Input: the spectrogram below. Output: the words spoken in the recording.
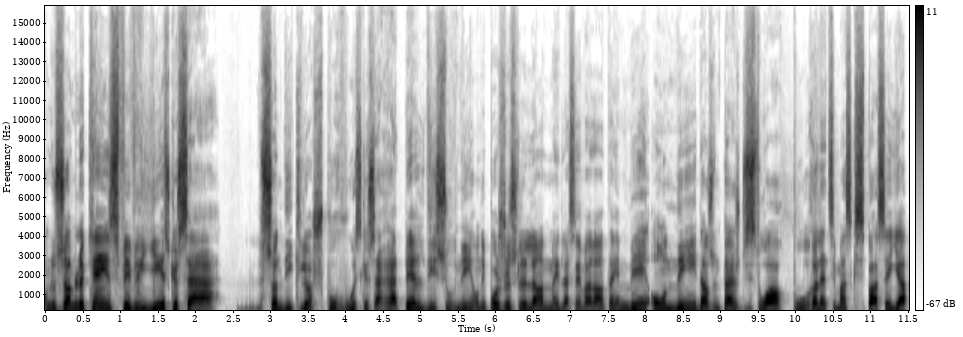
Nous sommes le 15 février. Est-ce que ça sonne des cloches pour vous? Est-ce que ça rappelle des souvenirs? On n'est pas juste le lendemain de la Saint-Valentin, mais on est dans une page d'histoire pour relativement à ce qui se passait il y a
